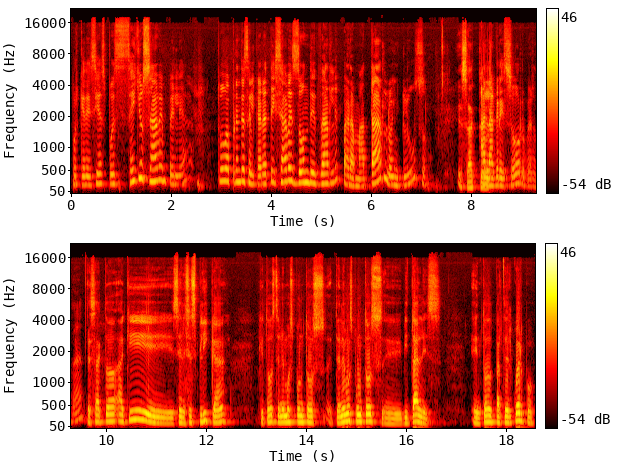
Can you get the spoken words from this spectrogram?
porque decías, pues ellos saben pelear. Tú aprendes el karate y sabes dónde darle para matarlo incluso. Exacto. Al agresor, ¿verdad? Exacto. Aquí se les explica que todos tenemos puntos, tenemos puntos eh, vitales en toda parte del cuerpo.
